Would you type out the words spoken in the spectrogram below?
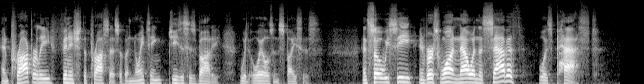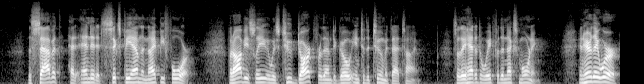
and properly finish the process of anointing Jesus' body with oils and spices. And so we see in verse 1 now when the Sabbath was past, the Sabbath had ended at 6 p.m. the night before. But obviously, it was too dark for them to go into the tomb at that time. So they had to wait for the next morning. And here they were,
